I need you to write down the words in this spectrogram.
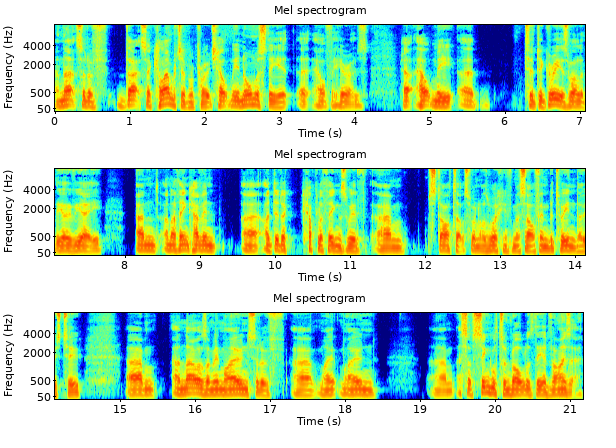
And that sort of, that's a collaborative approach helped me enormously at, at Help for Heroes, helped me uh, to a degree as well at the OVA. And, and I think having, uh, I did a couple of things with um, startups when I was working for myself in between those two. Um, and now as I'm in my own sort of, uh, my, my own um, sort of singleton role as the advisor,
